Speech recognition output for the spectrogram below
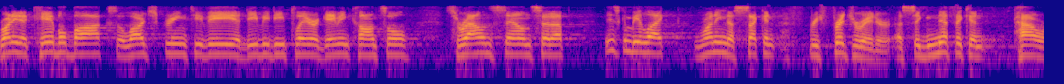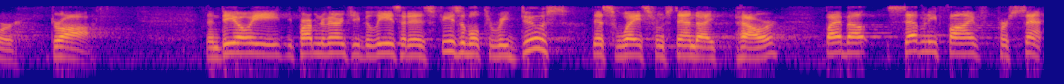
running a cable box, a large screen TV, a DVD player, a gaming console, surround sound setup, these can be like running a second refrigerator, a significant power draw. And DOE, Department of Energy, believes it is feasible to reduce this waste from standby power by about 75 percent.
